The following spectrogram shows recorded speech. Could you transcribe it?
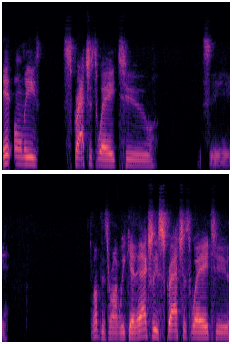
It only scratch its way to let's see. This wrong weekend. It actually scratched its way to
